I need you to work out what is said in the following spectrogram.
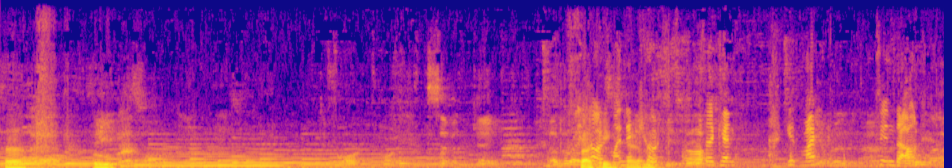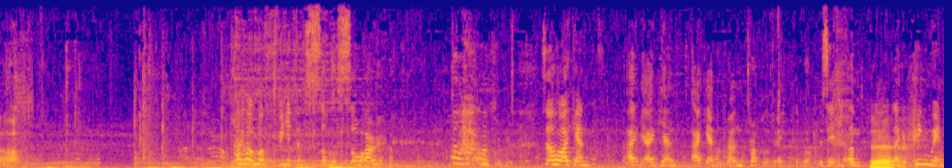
Uh, ooh. 4.7k. Fucking my hell. I can get my chin down. Oh, my feet are so sore. So I can, I, I can, I can run properly. You see, um, Yeah. like a penguin.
